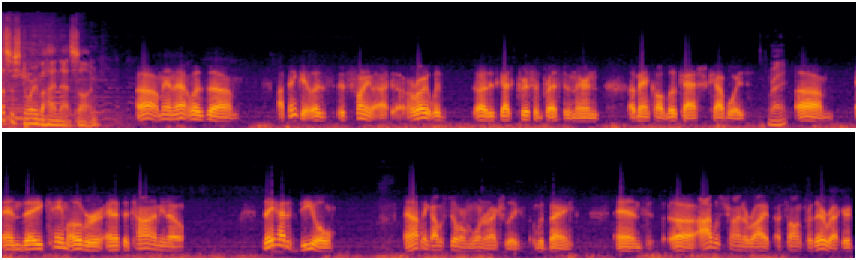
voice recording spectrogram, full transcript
what's the story behind that song? Oh man, that was. um I think it was. It's funny. I, I wrote it with uh, these guys, Chris and Preston. They're in a band called LoCash Cowboys. Right. um, and they came over, and at the time, you know, they had a deal, and I think I was still on Warner actually with Bang, and uh, I was trying to write a song for their record,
